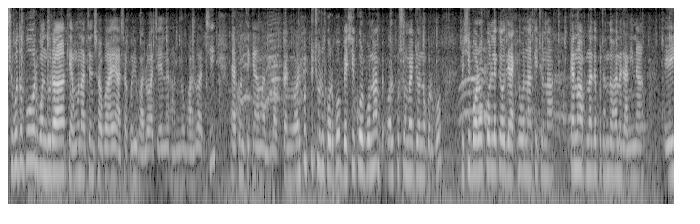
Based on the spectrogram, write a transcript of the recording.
শুভ দুপুর বন্ধুরা, কেমন আছেন সবাই? আশা করি ভালো আছেন, আমিও ভালো আছি। এখন থেকে আমার ব্লগটা আমি অল্প একটু শুরু করব, বেশি করব না, অল্প সময়ের জন্য করব। বেশি বড় করলে কেউ দেখেও না কিছু না। কেন আপনাদের পছন্দ হয় না জানি না। এই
